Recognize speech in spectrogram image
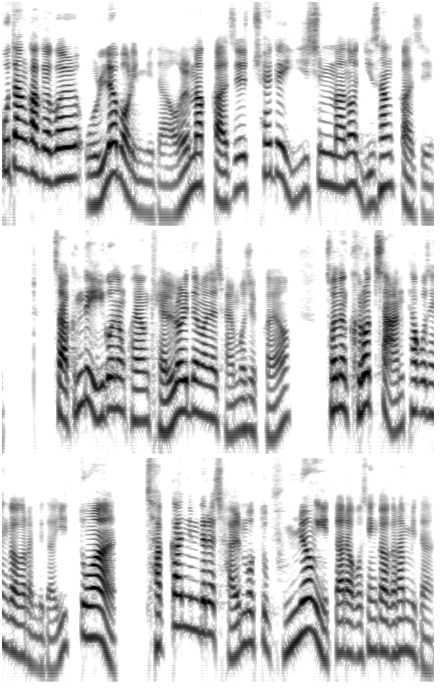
호당 가격을 올려버립니다. 얼마까지? 최대 20만 원 이상까지. 자, 근데 이거는 과연 갤러리들만의 잘못일까요? 저는 그렇지 않다고 생각을 합니다. 이 또한 작가님들의 잘못도 분명히 있다라고 생각을 합니다.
